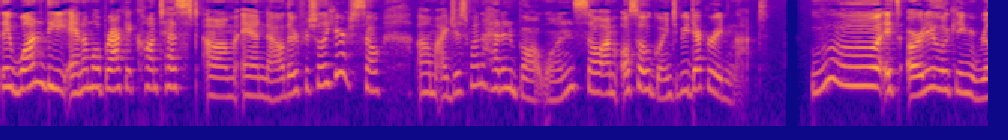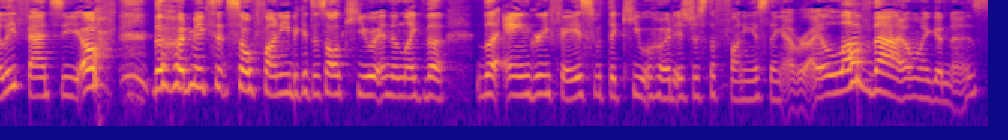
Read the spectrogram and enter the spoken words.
They won the animal bracket contest, um, and now they're officially here. So um, I just went ahead and bought one. So I'm also going to be decorating that. Ooh, it's already looking really fancy. Oh, the hood makes it so funny because it's all cute and then like the the angry face with the cute hood is just the funniest thing ever. I love that. Oh my goodness.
